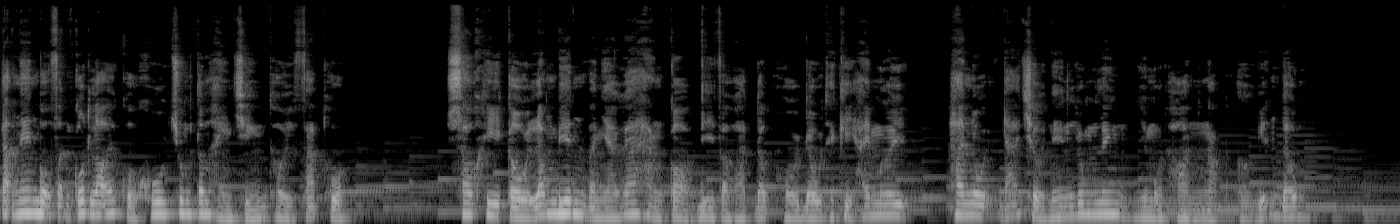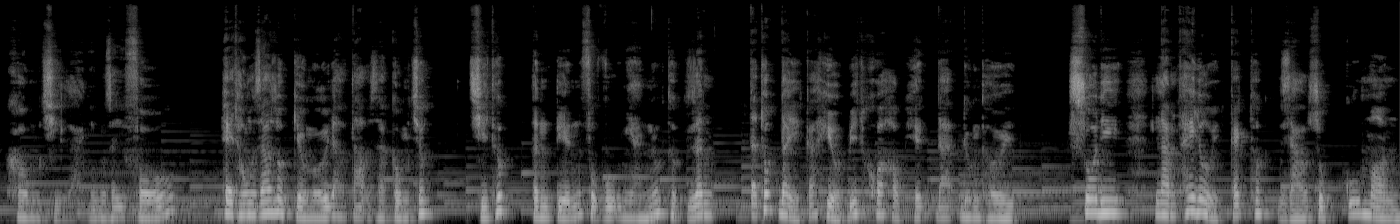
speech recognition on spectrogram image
tạo nên bộ phận cốt lõi của khu trung tâm hành chính thời Pháp thuộc. Sau khi cầu Long Biên và nhà ga hàng cỏ đi vào hoạt động hồi đầu thế kỷ 20, Hà Nội đã trở nên lung linh như một hòn ngọc ở Viễn Đông. Không chỉ là những dãy phố, hệ thống giáo dục kiểu mới đào tạo ra công chức, trí thức, tân tiến phục vụ nhà nước thực dân đã thúc đẩy các hiểu biết khoa học hiện đại đương thời, xua đi làm thay đổi cách thức giáo dục cũ mòn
